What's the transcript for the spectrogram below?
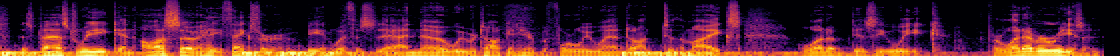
this past week, and also, hey, thanks for being with us today. I know we were talking here before we went on to the mics. What a busy week, for whatever reason.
